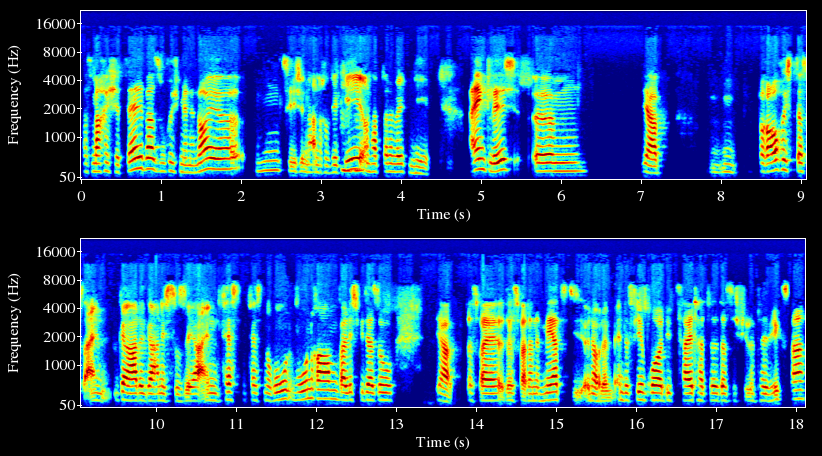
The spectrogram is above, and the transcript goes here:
was mache ich jetzt selber? Suche ich mir eine neue, hm, ziehe ich in eine andere WG mhm. und habe dann überlegt, nee, eigentlich, ähm, ja, brauche ich das ein, gerade gar nicht so sehr, einen festen, festen Wohnraum, weil ich wieder so, ja, das war, das war dann im März die, oder Ende Februar die Zeit hatte, dass ich viel unterwegs war.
